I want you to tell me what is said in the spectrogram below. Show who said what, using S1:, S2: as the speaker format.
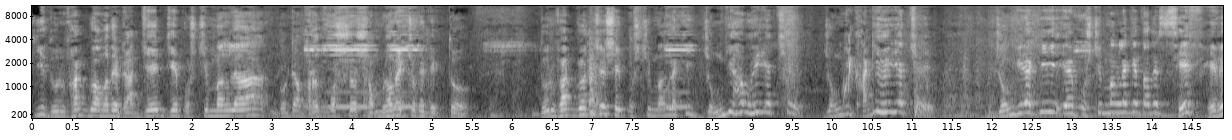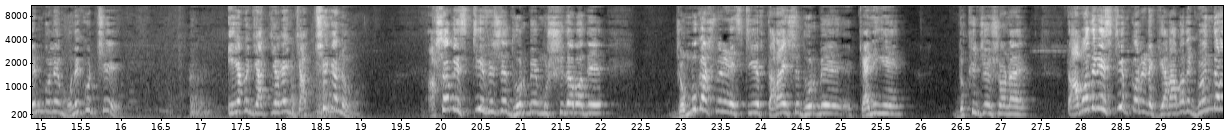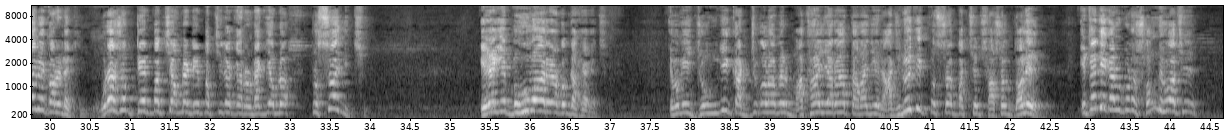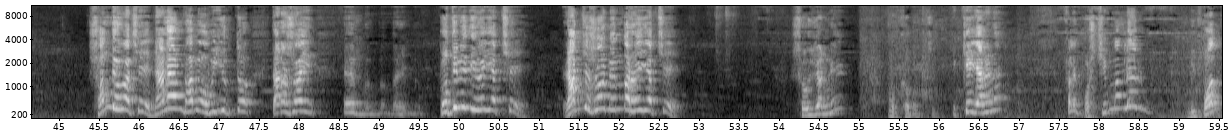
S1: কি দুর্ভাগ্য আমাদের রাজ্যের যে পশ্চিমবাংলা গোটা ভারতবর্ষ সম্ভ্রমের চোখে দেখত। দুর্ভাগ্য হচ্ছে সেই পশ্চিমবাংলা কি জঙ্গি হাব হয়ে যাচ্ছে? জঙ্গি ঘাঁটি হয়ে যাচ্ছে? জঙ্গিরা কি পশ্চিমবাংলাকে তাদের সেফ হেভেন বলে মনে করছে? এই এরকম যার জায়গায় যাচ্ছে কেন? আসাম এসটিএফ এসে ধরবে মুর্শিদাবাদে, জম্মু কাশ্মীরের এসটিএফ তারা এসে ধরবে ক্যানিংয়ে, দক্ষিণ চব্বিশ পরগনায়। তা আমাদের এসটিএফ করে নাকি আর আমাদের গোয়েন্দারা বে করে নাকি ওরা সব টের পাচ্ছে, আমরা টের পাচ্ছি না কেন নাকি আমরা প্রশ্রয় দিচ্ছি। এর আগে বহুবার এরকম দেখা গেছে। এবং এই জঙ্গি কার্যকলাপের মাথায় যারা, তারা যে রাজনৈতিক প্রশ্রয় পাচ্ছেন শাসক দলের, এটা নিয়ে কারোর কোনো সন্দেহ আছে? সন্দেহ আছে? নানানভাবে অভিযুক্ত, তারা সবাই প্রতিনিধি হয়ে যাচ্ছে রাজ্যসভা মেম্বার হয়ে যাচ্ছে। সৌজন্যে মুখ্যমন্ত্রী। কে জানে না? ফলে পশ্চিমবাংলার বিপদ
